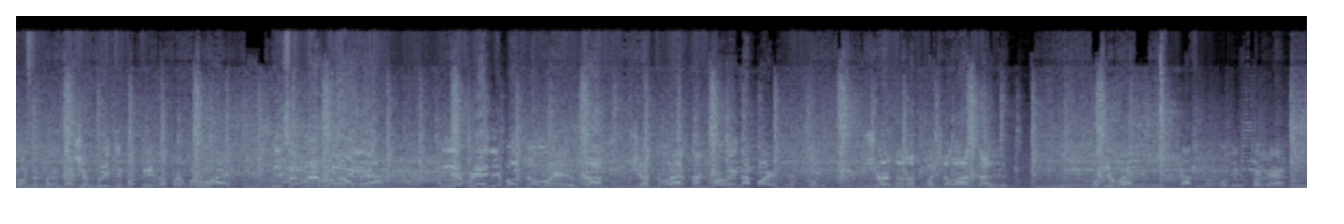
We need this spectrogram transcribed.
класна передача, бити потрібно, пробиває і забиває. Євгеній Мозговий. У нас четверта хвилина поєдинку. Щойно розпочалася і будівельник час виходить вперед.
